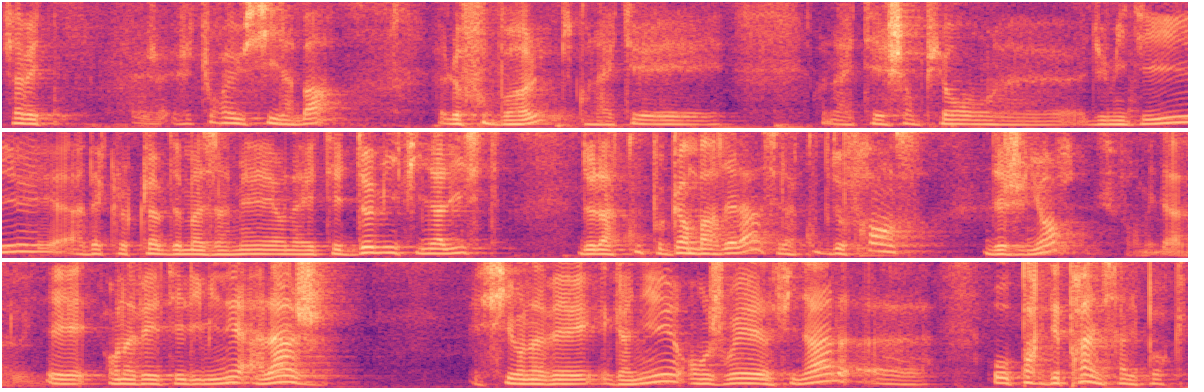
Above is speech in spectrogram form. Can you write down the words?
j'avais, j'ai tout réussi là-bas le football, puisqu'on a été, on a été champion euh, du Midi. Avec le club de Mazamet, on a été demi-finaliste de la Coupe Gambardella, c'est la Coupe de France des juniors. C'est formidable, oui. Et on avait été éliminé à l'âge. Et si on avait gagné, on jouait la finale euh, au Parc des Princes à l'époque.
